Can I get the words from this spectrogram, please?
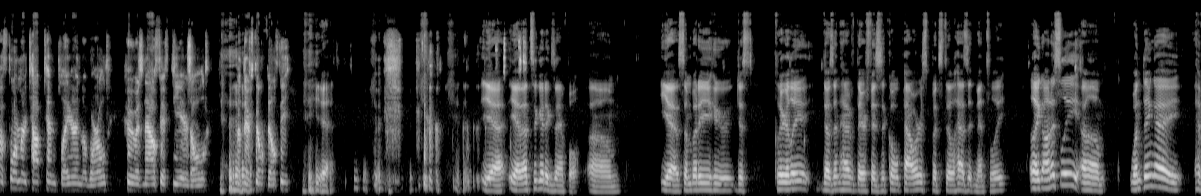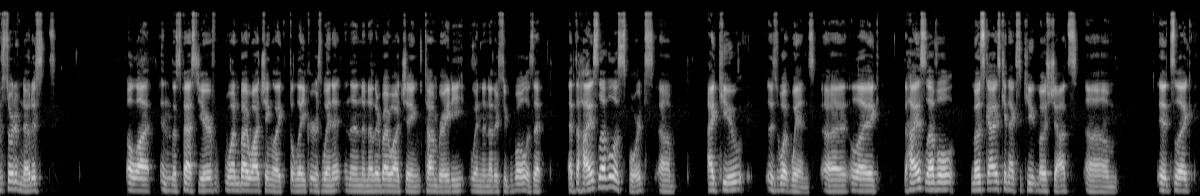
a former top 10 player in the world who is now 50 years old, but they're still filthy? yeah. yeah, yeah, that's a good example. Um, yeah, somebody who just clearly doesn't have their physical powers, but still has it mentally. Like honestly, um, one thing I have sort of noticed a lot in this past year. One by watching like the Lakers win it, and then another by watching Tom Brady win another Super Bowl. Is that at the highest level of sports, um, IQ is what wins. Uh, like the highest level, most guys can execute most shots. Um, it's like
